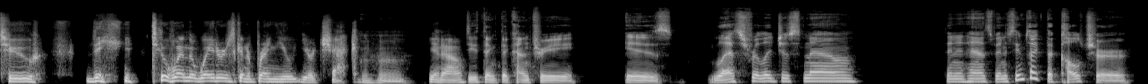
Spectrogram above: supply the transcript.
to the to when the waiter is going to bring you your check. Mhm. You know, Do you think the country is less religious now than it has been? It seems like the culture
